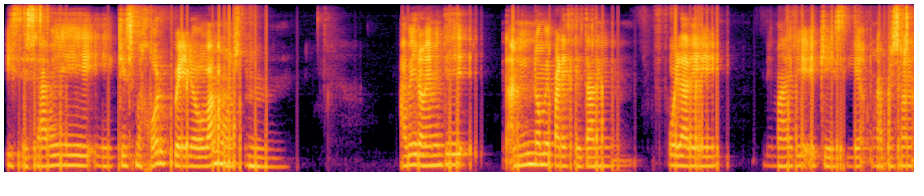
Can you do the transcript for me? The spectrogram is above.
y se sabe eh, que es mejor, pero vamos, mm, a ver, obviamente a mí no me parece tan fuera de, de madre que si una persona,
